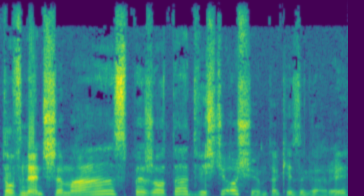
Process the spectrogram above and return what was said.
to wnętrze ma z Peugeota 208 takie zegary,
